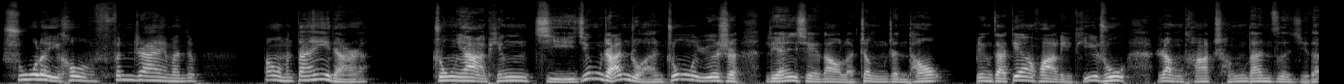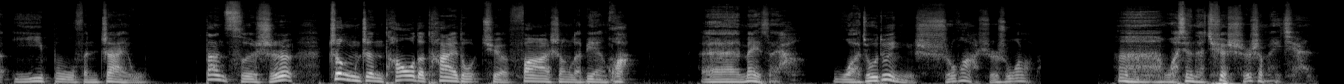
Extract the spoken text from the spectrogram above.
输了以后分债嘛，就帮我们担一点啊。钟亚平几经辗转，终于是联系到了郑振涛，并在电话里提出让他承担自己的一部分债务。但此时郑振涛的态度却发生了变化。呃，妹子呀，我就对你实话实说了吧。嗯，我现在确实是没钱，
